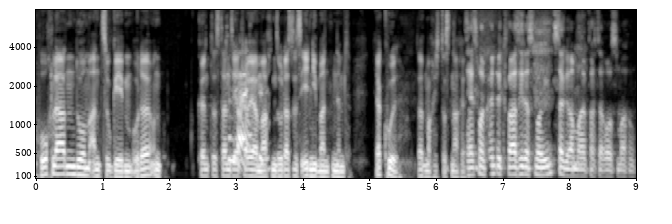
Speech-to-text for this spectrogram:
hochladen, nur um anzugeben, oder? Und könnte es dann Zum sehr Beispiel. teuer machen, sodass es eh niemand nimmt. Ja, cool. Dann mache ich das nachher. Das heißt, man könnte quasi das neue Instagram einfach daraus machen.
